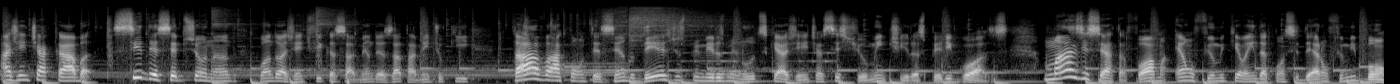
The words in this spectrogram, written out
a gente acaba se decepcionando quando a gente fica sabendo exatamente o que estava acontecendo desde os primeiros minutos que a gente assistiu Mentiras Perigosas. Mas de certa forma é um filme que eu ainda considero um filme bom,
